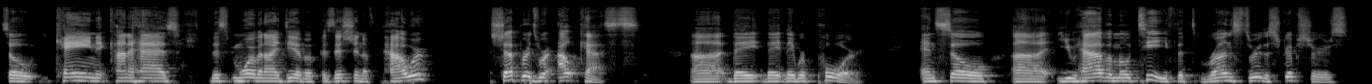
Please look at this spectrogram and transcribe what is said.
so Cain it kind of has this more of an idea of a position of power. Shepherds were outcasts. Uh, they they they were poor. And so uh, you have a motif that runs through the scriptures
